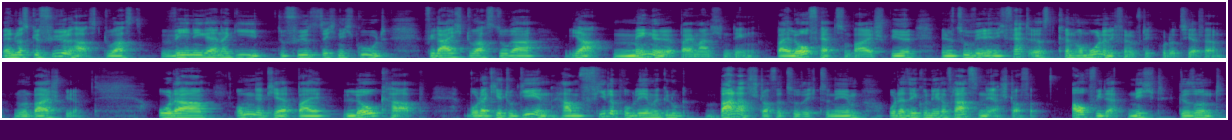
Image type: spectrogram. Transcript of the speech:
Wenn du das Gefühl hast, du hast weniger Energie, du fühlst dich nicht gut, vielleicht du hast sogar ja, Mängel bei manchen Dingen. Bei Low Fat zum Beispiel, wenn du zu wenig Fett isst, können Hormone nicht vernünftig produziert werden. Nur ein Beispiel. Oder umgekehrt, bei Low Carb oder Ketogen haben viele Probleme, genug Ballaststoffe zu sich zu nehmen oder sekundäre Pflanzennährstoffe. Auch wieder nicht gesund.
